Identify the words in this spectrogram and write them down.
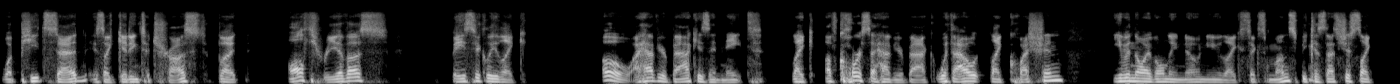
what Pete said is like getting to trust, but all three of us basically like, oh, I have your back is innate. Like, of course I have your back without like question, even though I've only known you like six months, because that's just like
